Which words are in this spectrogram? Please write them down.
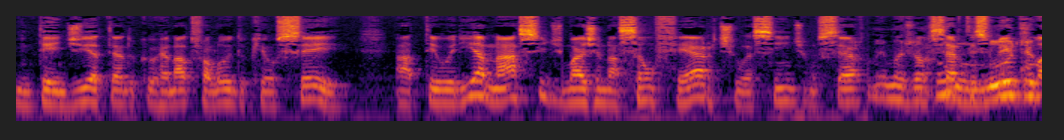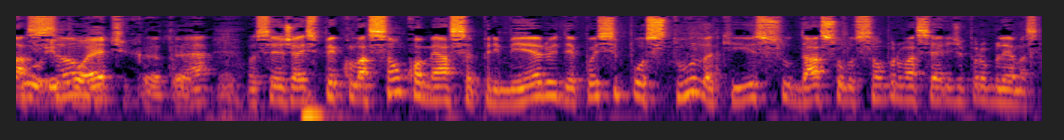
entendi até do que o Renato falou e do que eu sei, a teoria nasce de imaginação fértil, assim, de um certo, uma, uma certa especulação. E poética até. Né? Ou seja, a especulação começa primeiro e depois se postula que isso dá solução para uma série de problemas.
